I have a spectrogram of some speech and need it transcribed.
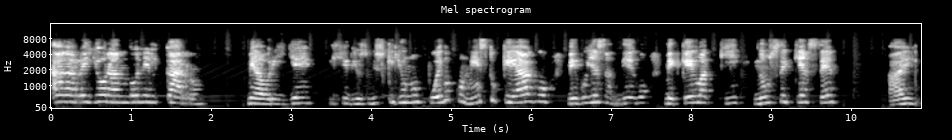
agarré llorando en el carro, me abrillé Dije, Dios mío, es que yo no puedo con esto, ¿qué hago? Me voy a San Diego, me quedo aquí, no sé qué hacer. Ay,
